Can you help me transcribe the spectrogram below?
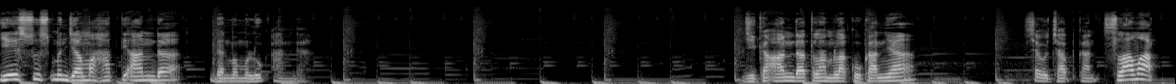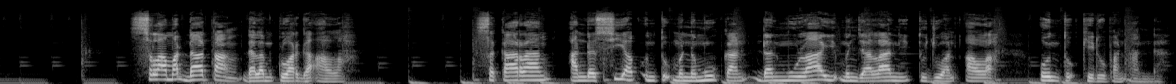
Yesus menjamah hati Anda dan memeluk Anda. Jika Anda telah melakukannya, saya ucapkan selamat. Selamat datang dalam keluarga Allah. Sekarang Anda siap untuk menemukan dan mulai menjalani tujuan Allah untuk kehidupan Anda.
